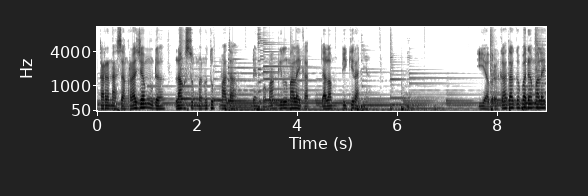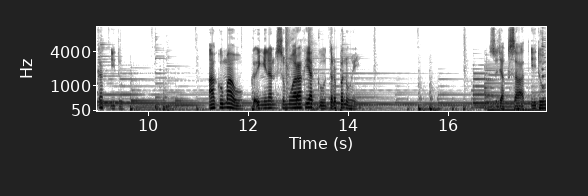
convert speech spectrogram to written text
karena sang raja muda langsung menutup mata dan memanggil malaikat dalam pikirannya. Ia berkata kepada malaikat itu, "Aku mau keinginan semua rakyatku terpenuhi." Sejak saat itu,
